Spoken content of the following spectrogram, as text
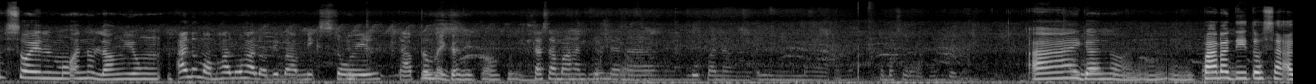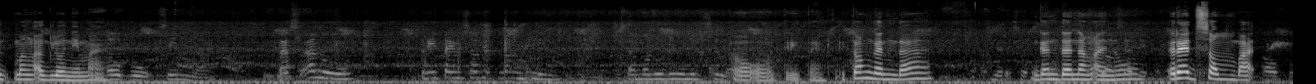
soil mo, ano lang, yung, Ano ma'am, halo-halo, di ba? Mixed soil. Tapos, ito may ganito ako. eh. sasamahan ko siya ng lupa ng, ayun, sa basurahan. Ganun. Ay, ganon. Mm-mm. Para dito sa ag- mga aglonema. Opo, same lang. Tapos ano, three times a week lang din. Sa malulunod sila. Oo, three times. Ito ang ganda. Ang ganda ng ano, red sombat. Opo.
